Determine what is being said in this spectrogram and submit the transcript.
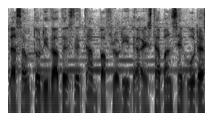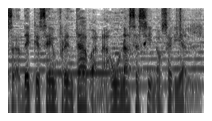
Las autoridades de Tampa, Florida, estaban seguras de que se enfrentaban a un asesino serial.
